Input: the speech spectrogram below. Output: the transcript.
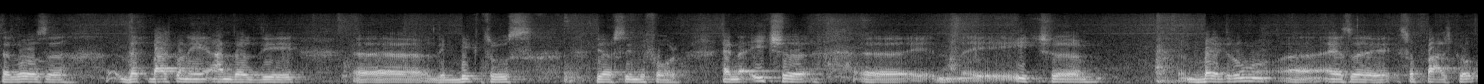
There was that balcony under the the big truss you have seen before, and each each bedroom has a soppalco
